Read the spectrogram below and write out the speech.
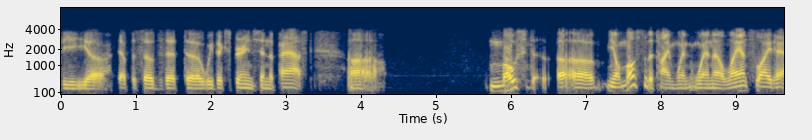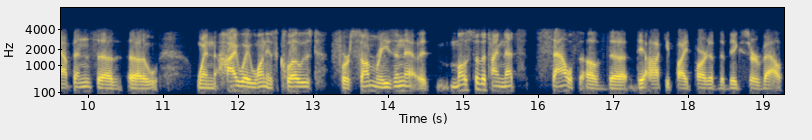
the uh, episodes that uh, we've experienced in the past. Uh, most uh, uh, you know most of the time when when a landslide happens, uh, when Highway One is closed for some reason, it, most of the time that's south of the the occupied part of the Big Sur Val-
